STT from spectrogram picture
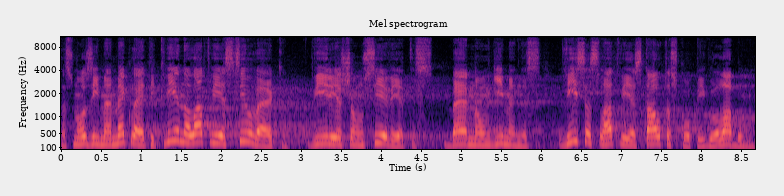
tas nozīmē meklēt ik viena Latvijas cilvēka, vīrieša un sievietes, bērna un ģimenes, visas Latvijas tautas kopīgo labumu.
